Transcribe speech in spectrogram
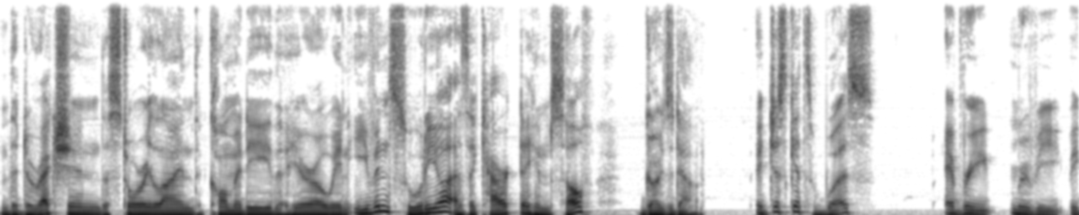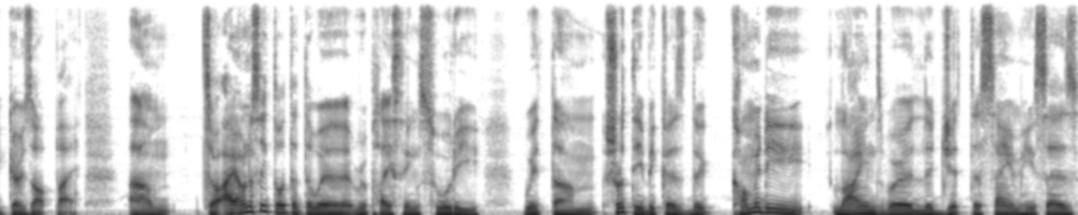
The direction, the storyline, the comedy, the heroine, even Surya as a character himself goes down. It just gets worse every movie it goes up by. Um, so I honestly thought that they were replacing Suri with um, Shruti because the comedy lines were legit the same. He says,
